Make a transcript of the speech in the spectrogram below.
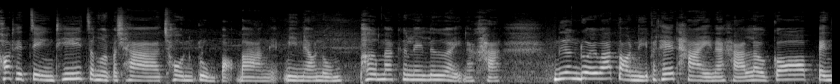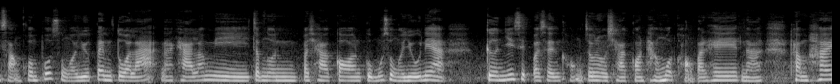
ข้อเท็จจริงที่จำนวนประชาชนกลุ่มเปราะบางเนี่ยมีแนวโน้มเพิ่มมากขึ้นเรื่อยๆนะคะเนื่องด้วยว่าตอนนี้ประเทศไทยนะคะเราก็เป็นสังคมผู้สูงอายุเต็มตัวละนะคะแล้วมีจำนวนประชากรกลุ่มผู้สูงอายุเนี่ย เกิน 20%ของจำนวนประชากรทั้งหมดของประเทศนะทำให้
